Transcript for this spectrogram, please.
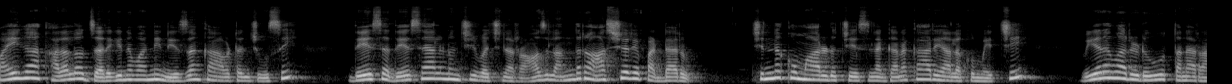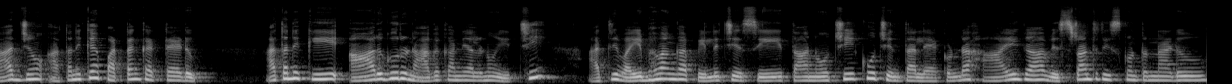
పైగా కలలో జరిగినవన్నీ నిజం కావటం చూసి దేశ దేశాల నుంచి వచ్చిన రాజులందరూ ఆశ్చర్యపడ్డారు. చిన్న కుమారుడు చేసిన ఘనకార్యాలకు మెచ్చి వీరవరుడు తన రాజ్యం అతనికే పట్టం కట్టాడు. అతనికి ఆరుగురు నాగకన్యలను ఇచ్చి అతి వైభవంగా పెళ్ళి చేసి తాను చీకు చింత లేకుండా హాయిగా విశ్రాంతి తీసుకుంటున్నాడు.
